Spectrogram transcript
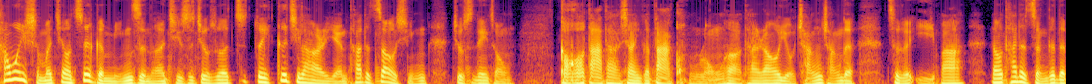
它为什么叫这个名字呢？其实就是说，这对哥吉拉而言，它的造型就是那种高高大大，像一个大恐龙哈。它然后有长长的这个尾巴，然后它的整个的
